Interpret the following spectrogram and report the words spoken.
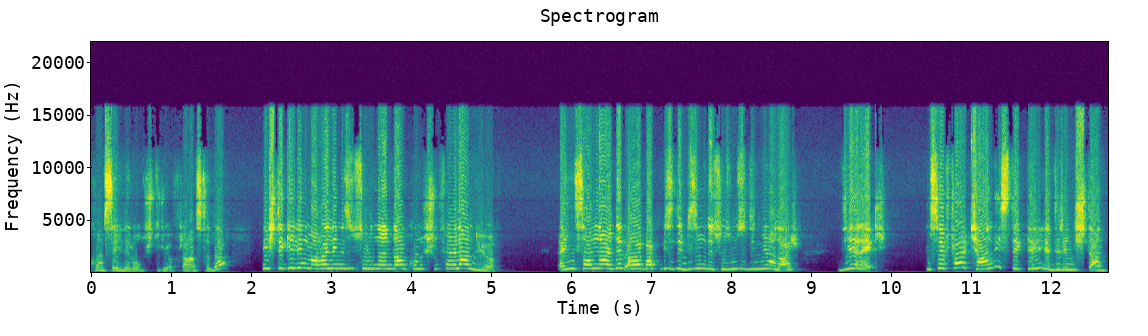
konseyleri oluşturuyor Fransa'da. E işte gelin mahallenizin sorunlarından konuşun falan diyor. Yani insanlar da Aa, bak biz de bizim de sözümüzü dinliyorlar diyerek bu sefer kendi istekleriyle direnişten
